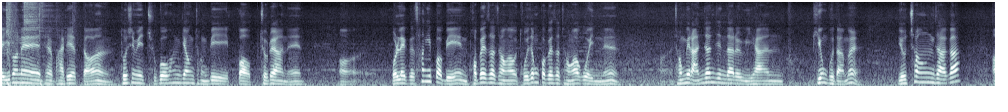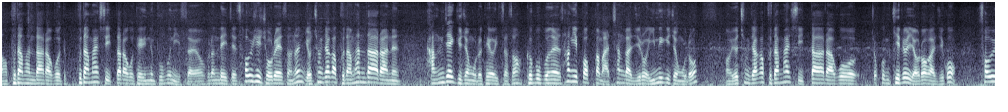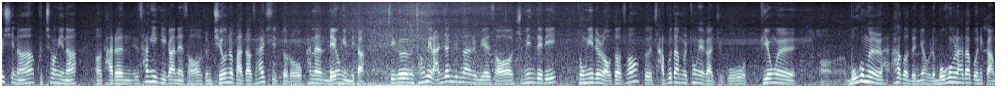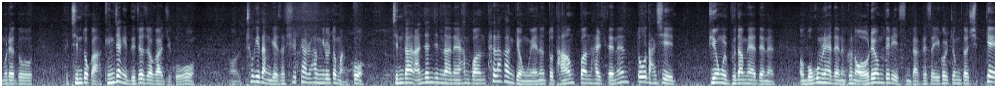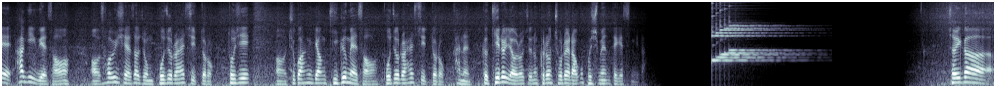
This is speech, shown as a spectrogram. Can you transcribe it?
네, 이번에 제가 발의했던 도시 및 주거 환경 정비법 조례안은 어, 원래 그 상위법인 법에서 정하고 도정법에서 정하고 있는 어, 정밀 안전 진단을 위한 비용 부담을 요청자가 어, 부담한다라고 부담할 수 있다라고 되어 있는 부분이 있어요. 그런데 이제 서울시 조례에서는 요청자가 부담한다라는 강제 규정으로 되어 있어서 그 부분을 상위법과 마찬가지로 임의 규정으로 어, 요청자가 부담할 수 있다라고 조금 길을 열어 가지고 서울시나 구청이나 어, 다른 상위 기관에서 좀 지원을 받아서 할 수 있도록 하는 내용입니다. 지금 정밀 안전 진단을 위해서 주민들이 동의를 얻어서 그 자부담을 통해 가지고 비용을 어, 모금을 하거든요. 그래 모금을 하다 보니까 아무래도 그 진도가 굉장히 늦어져 가지고 어, 초기 단계에서 실패할 확률도 많고 진단 안전 진단에 한번 탈락한 경우에는 또 다음번 할 때는 또 다시 비용을 부담해야 되는 어, 모금을 해야 되는 그런 어려움들이 있습니다. 그래서 이걸 좀 더 쉽게 하기 위해서 어, 서울시에서 좀 보조를 할 수 있도록 도시 어, 주거환경 기금에서 보조를 할 수 있도록 하는 그 길을 열어주는 그런 조례라고 보시면 되겠습니다. 저희가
